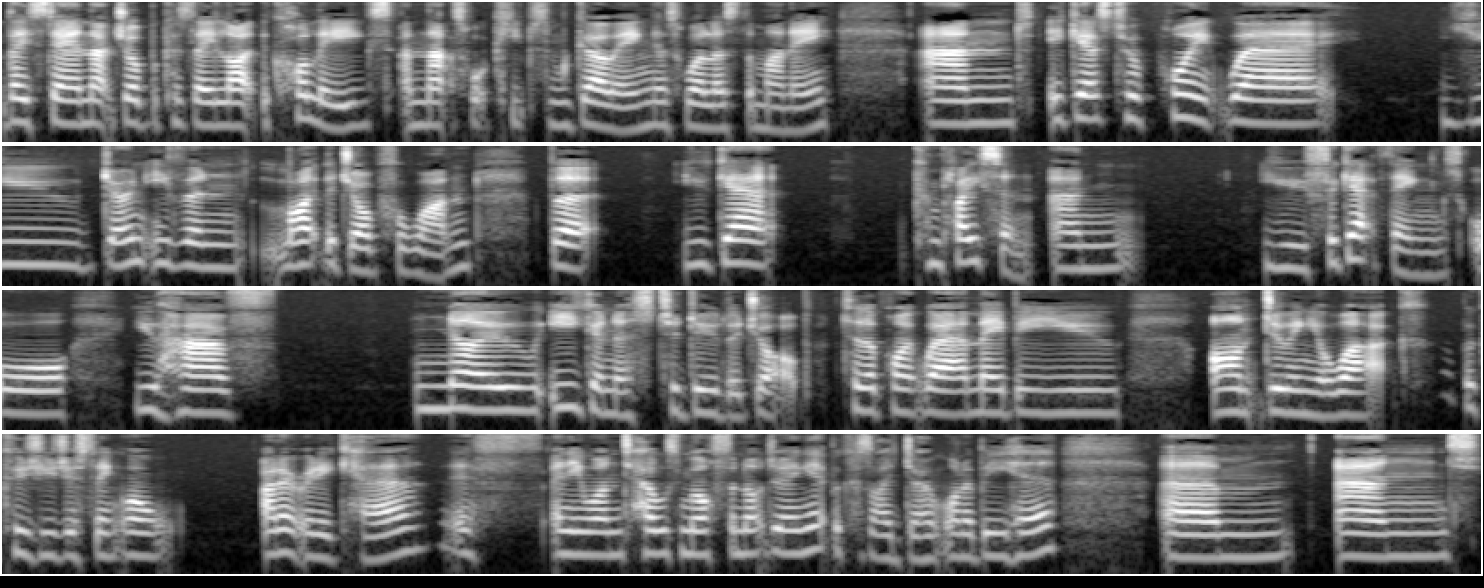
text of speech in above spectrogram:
they stay in that job because they like the colleagues and that's what keeps them going as well as the money and it gets to a point where you don't even like the job for one but you get complacent and you forget things or you have no eagerness to do the job to the point where maybe you aren't doing your work because you just think well I don't really care if anyone tells me off for not doing it because I don't want to be here um, and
